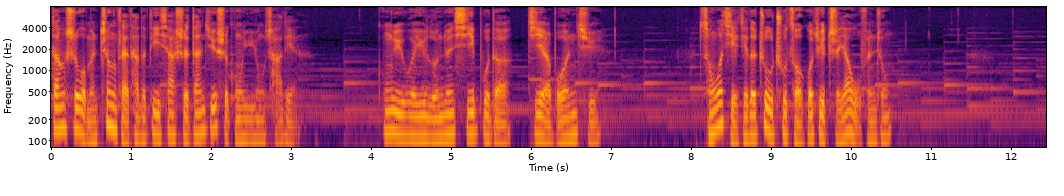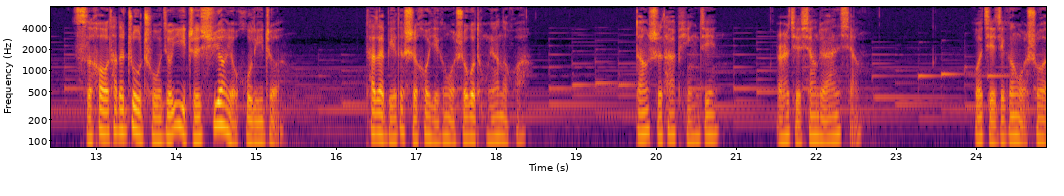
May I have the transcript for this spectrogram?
当时我们正在他的地下室单居室公寓用茶点。公寓位于伦敦西部的基尔伯恩区。从我姐姐的住处走过去只要五分钟。此后，他的住处就一直需要有护理者。他在别的时候也跟我说过同样的话。当时他平静，而且相对安详。我姐姐跟我说，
